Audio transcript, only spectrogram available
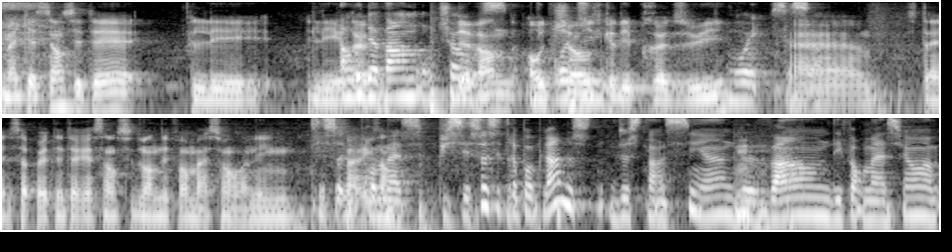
ma question, c'était les... Les ah oui, de vendre autre chose. De vendre autre chose que des produits. Oui, c'est ça ça peut être intéressant aussi de vendre des formations en ligne. C'est ça, par exemple. Puis c'est ça, c'est très populaire de, ce temps-ci, hein, de mhm. vendre des formations,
